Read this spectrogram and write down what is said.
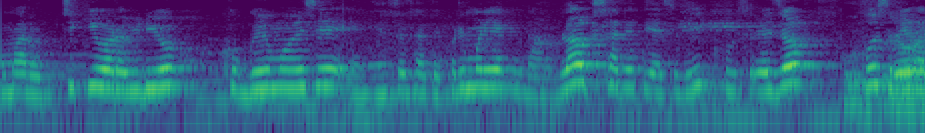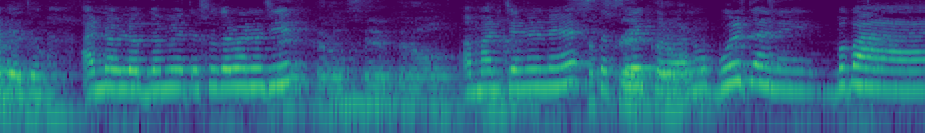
અમારો ચીકીવાળો વીડિયો ખૂબ ગમ્યો હશે એની હશે સાથે ફરી મળીએ એક ના બ્લોગ સાથે. ત્યાં સુધી ખુશ રહેજો ખુશ રહેવા દેજો. આજનો વ્લોગ ગમ્યો તો શું કરવાનું છે? અમારી ચેનલને સબસ્ક્રાઈબ કરવાનું ભૂલતા નહીં. બાય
